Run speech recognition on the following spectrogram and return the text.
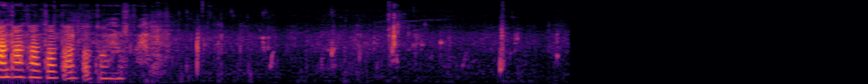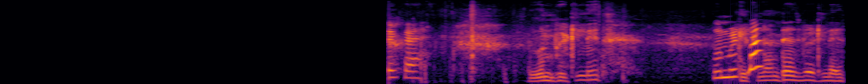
थांब थांब थांब थांब थांब काय दोन भेटलेत दोन मिनिट तिथल्या भेटलेत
